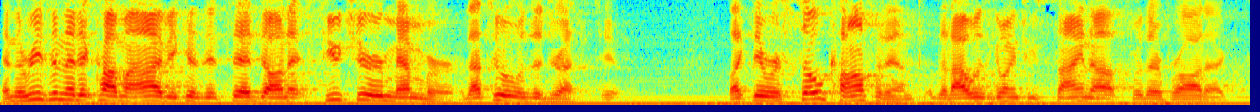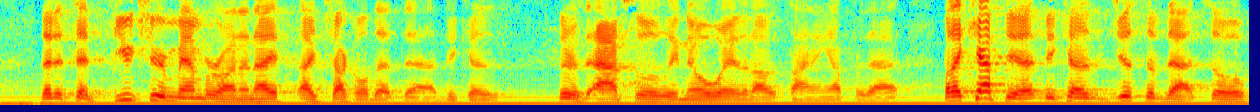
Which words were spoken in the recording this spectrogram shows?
And the reason that it caught my eye because it said on it future member. That's who it was addressed to. Like they were so confident that I was going to sign up for their product that it said future member on it. And I, I chuckled at that because there's absolutely no way that I was signing up for that. But I kept it because just of that. So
